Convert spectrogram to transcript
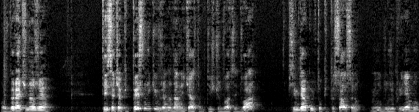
Ось, до речі, нас вже тисяча підписників, вже на даний час там 1022. Всім дякую, хто підписався. Мені дуже приємно.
